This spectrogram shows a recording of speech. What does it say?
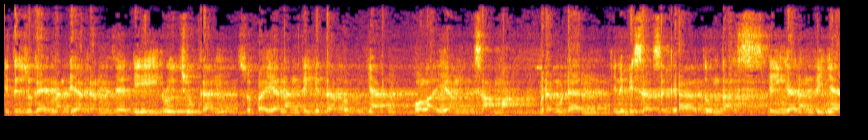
itu juga yang nanti akan menjadi rujukan supaya nanti kita punya pola yang sama. Mudah-mudahan ini bisa segera tuntas sehingga nantinya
